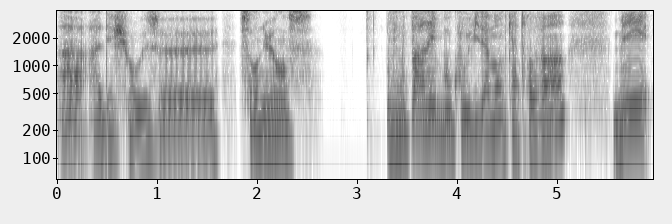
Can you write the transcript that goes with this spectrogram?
à, à des choses euh, sans nuance. Vous parlez beaucoup évidemment de 80, mais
